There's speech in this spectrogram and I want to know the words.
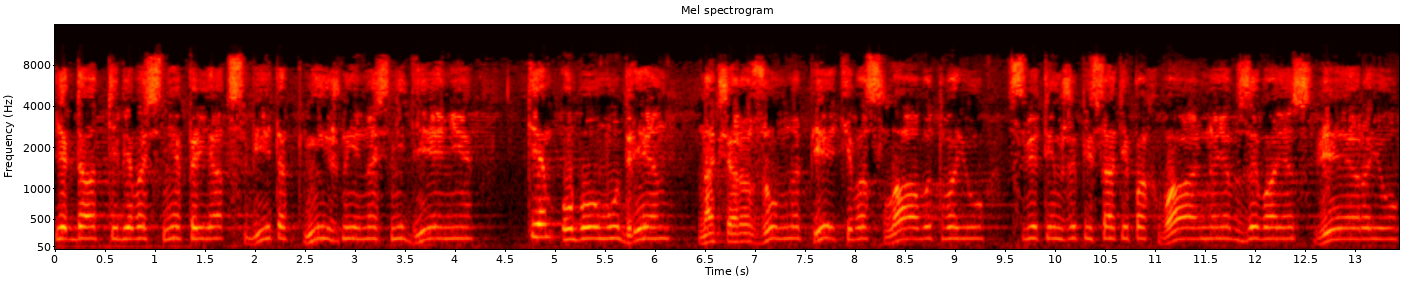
егда от Тебе во сне прият свиток книжный на снедение, тем убоумудрен, нача разумно петь во славу Твою, святым же писать и похвальное, взывая с верою.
